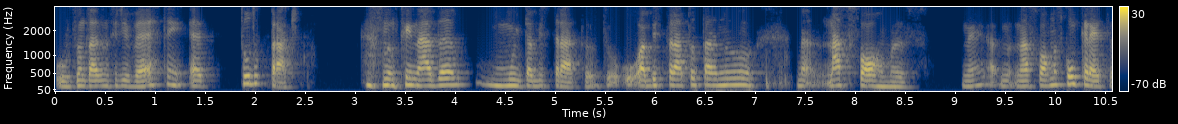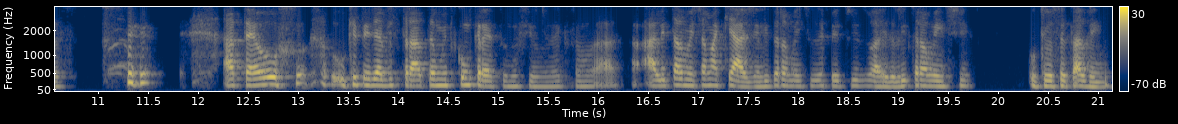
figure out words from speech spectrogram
os fantasmas se divertem é tudo prático. Não tem nada muito abstrato. O abstrato está no, na- nas formas, né? Nas formas concretas. Até o, o que tem de abstrato é muito concreto no filme, né? Que são a, a- literalmente a maquiagem, literalmente os efeitos visuais, literalmente o que você está vendo.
